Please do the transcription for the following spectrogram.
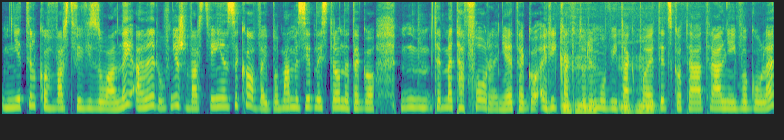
nie tylko w warstwie wizualnej, ale również w warstwie językowej, bo mamy z jednej strony tego, tę metaforę, nie? tego Erika, mm -hmm, który mówi tak mm -hmm. poetycko, teatralnie i w ogóle,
